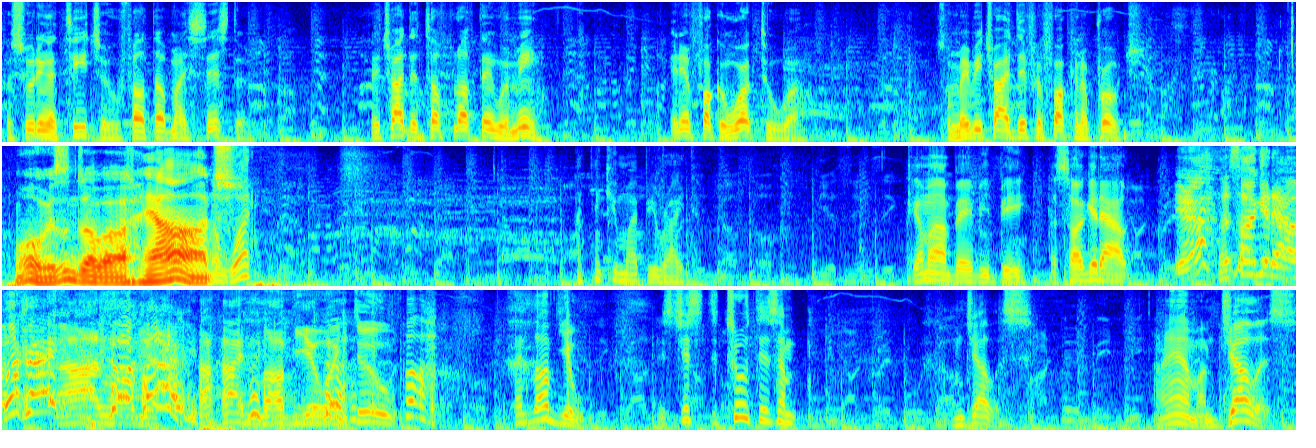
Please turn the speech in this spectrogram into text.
for shooting a teacher who felt up my sister. They tried the tough love thing with me. It didn't fucking work too well. So maybe try a different fucking approach. Wow, wir sind aber You hart. know what? I think you might be right. Come on, baby B. Let's hug it out. Yeah? Let's hug it out. Okay. I love you. I love you. I do. I love you. It's just the truth is I'm I'm jealous. I am. I'm jealous.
